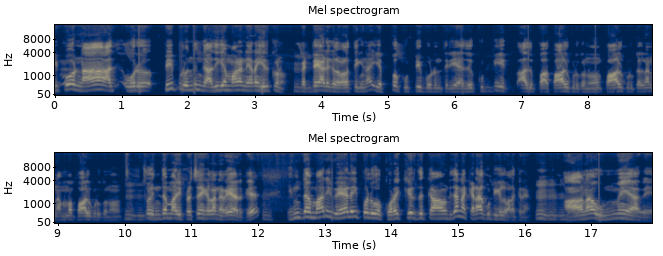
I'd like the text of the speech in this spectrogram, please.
இப்போ நான் அது- ஒரு பீப்புள் வந்து இங்க அதிகமான நேரம் இருக்கணும். பெட்டையாடுகளை வளர்த்தீங்கன்னா எப்போ குட்டி போடுன்னு தெரியாது குட்டி அது பால் கொடுக்கணும் பால் கொடுக்கலன்னா நம்ம பால் கொடுக்கணும். ஸோ இந்த மாதிரி பிரச்சனைகள்லாம் நிறைய இருக்கு. இந்த மாதிரி வேலைப்பழுவை குறைக்கிறதுக்காக வேண்டி தான் நான் கெடா குட்டிகள் வளர்க்குறேன். ஆனா உண்மையாவே.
